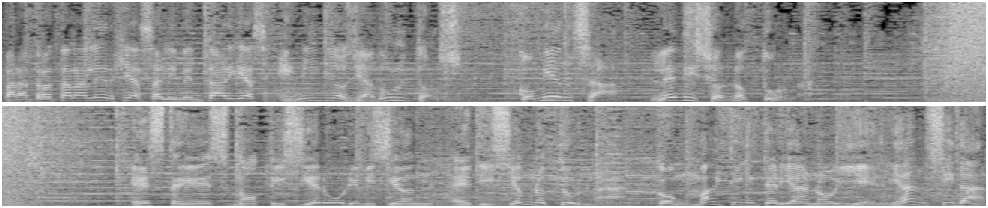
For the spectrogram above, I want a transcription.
para tratar alergias alimentarias en niños y adultos. Comienza la edición nocturna. Este es Noticiero Univisión, edición nocturna, con Maite Interiano y Elian Sidán.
